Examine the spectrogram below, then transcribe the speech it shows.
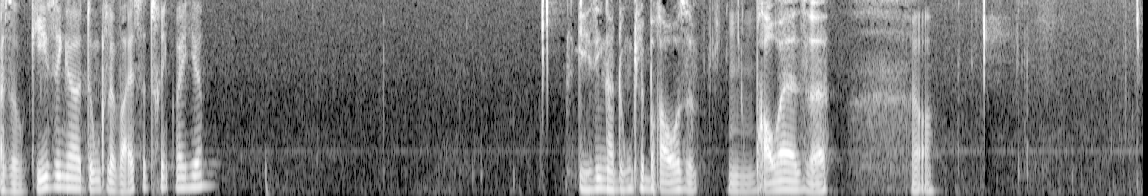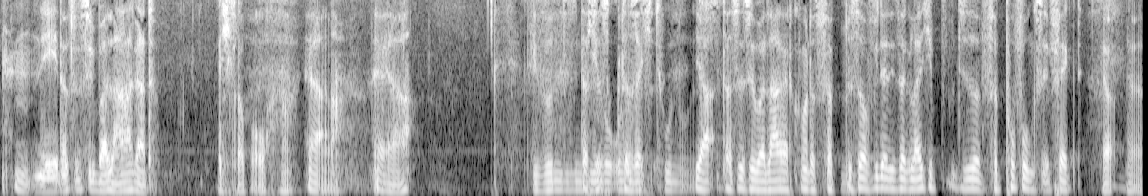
Also Giesinger dunkle Weiße trinken wir hier. Giesinger dunkle Brause. Brause. Ja, Hm, nee, das ist überlagert. ich glaube auch. Ja. Ja, ja, ja. Wir würden diesem Das Bier ist, Unrecht ist, tun. und Ja, das ist überlagert. Guck mal, das ver- ist auch wieder dieser gleiche, dieser Verpuffungseffekt. ja, ja, ja.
